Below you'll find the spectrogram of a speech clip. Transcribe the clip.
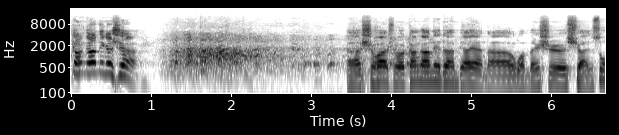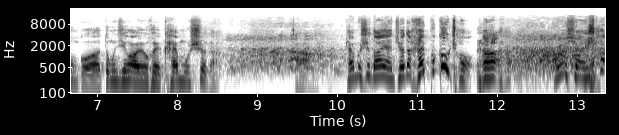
刚刚那个是。呃，实话说，刚刚那段表演呢，我们是选送过东京奥运会开幕式的，啊，开幕式导演觉得还不够丑，是吧？没有选上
